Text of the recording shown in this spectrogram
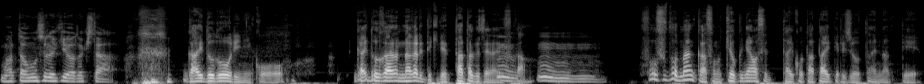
また面白いキーワード来た。ガイド通りにこう、ガイドが流れてきて叩くじゃないですか。うんうんうんうん。そうするとなんかその曲に合わせて太鼓叩いてる状態になって、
